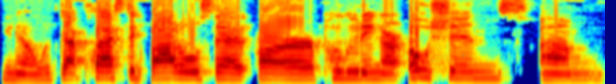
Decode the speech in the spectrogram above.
You know, we've got plastic bottles that are polluting our oceans. Um,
